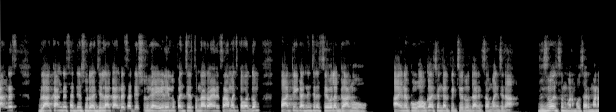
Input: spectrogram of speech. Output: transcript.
కాంగ్రెస్ బ్లాక్ కాంగ్రెస్ అధ్యక్షుడుగా జిల్లా కాంగ్రెస్ అధ్యక్షుడిగా ఏడేళ్ళు పనిచేస్తున్నారు. ఆయన సామాజిక వర్గం పార్టీకి అందించిన సేవలకు గాను ఆయనకు అవకాశం కల్పించారు. దానికి సంబంధించిన విజువల్స్ మనం ఒకసారి మన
